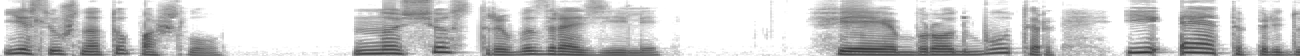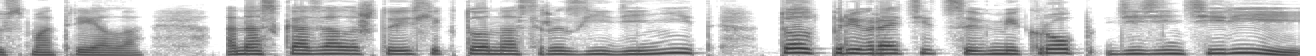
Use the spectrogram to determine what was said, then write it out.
если уж на то пошло. Но сестры возразили — Фея Бродбутер и это предусмотрела. Она сказала, что если кто нас разъединит, тот превратится в микроб дизентерии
